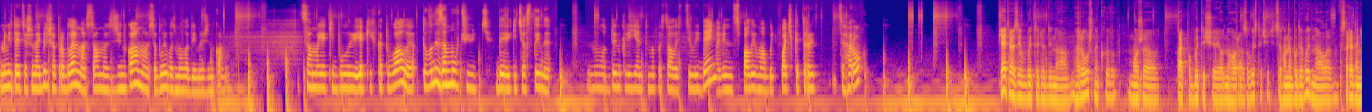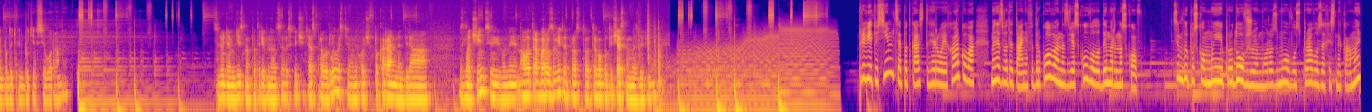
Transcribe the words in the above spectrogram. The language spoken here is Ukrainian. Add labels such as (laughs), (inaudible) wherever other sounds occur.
Мені здається, що найбільша проблема саме з жінками, особливо з молодими жінками. Саме які були, яких катували, то вони замовчують деякі частини. Ну, Один клієнт ми писали цілий день, а він спалив, мабуть, пачки три цигарок. П'ять разів бити людину, а ГРУшник може так побити, що і одного разу вистачить. Цього не буде видно, але всередині будуть відбиті всі органи. Людям дійсно потрібно це відчуття справедливості, вони хочуть покарання для злочинців, і вони. Але треба розуміти, просто треба бути чесними з людьми. Привіт усім! Це подкаст Герої Харкова. Мене звати Таня Федоркова. На зв'язку Володимир Носков. Цим випуском ми продовжуємо розмову з правозахисниками,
